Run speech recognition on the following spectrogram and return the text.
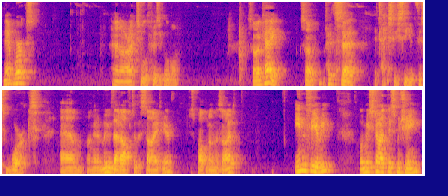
networks and our actual physical one. So okay, so let's uh, let's actually see if this worked. Um, I'm going to move that off to the side here. Just pop it on the side. In theory, when we start this machine,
